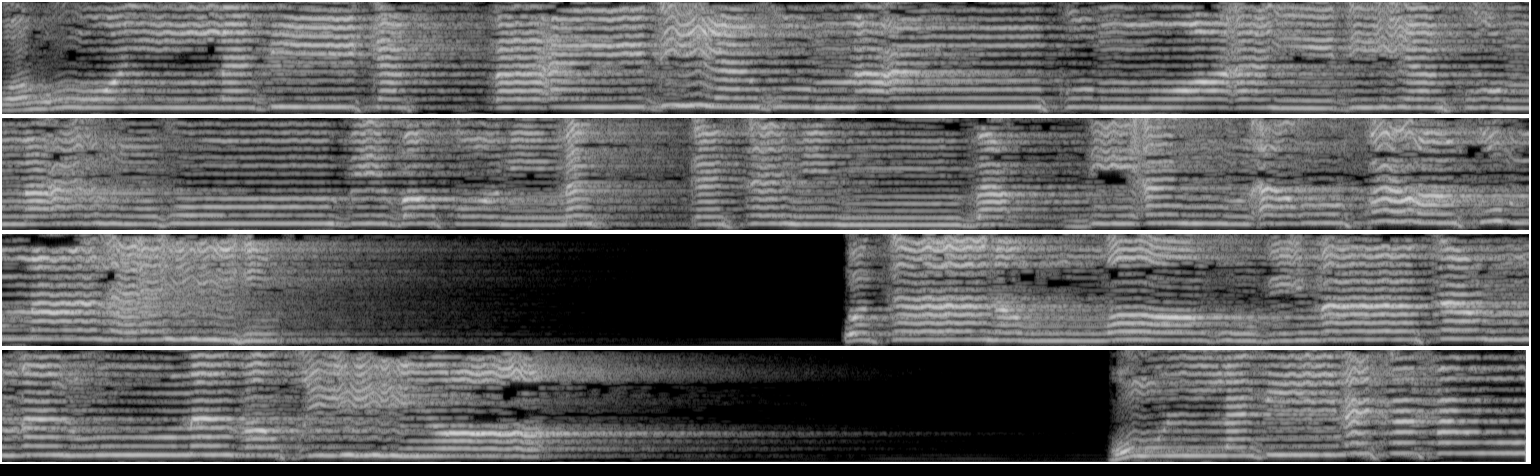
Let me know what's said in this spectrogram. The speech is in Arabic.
وهو الذي كف أيديهم عنكم عنهم ببطن مكة من بعد وكان الله بما تعملون بصيرا. هم الذين كفروا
